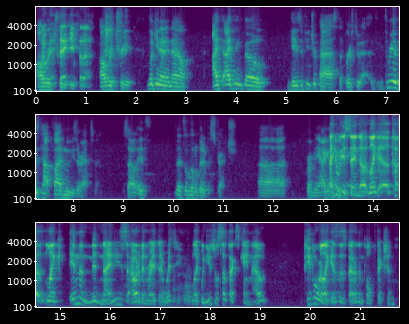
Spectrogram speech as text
I'll okay, retreat. thank you for that. I'll retreat. Looking at it now, I I think though, Days of Future Past, the first two, three of his top five movies are X Men, so it's that's a little bit of a stretch uh, for me. I, I hear what you're saying though. Like uh, like in the mid '90s, I would have been right there with you. Like when Usual Suspects came out, people were like, "Is this better than Pulp Fiction?"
